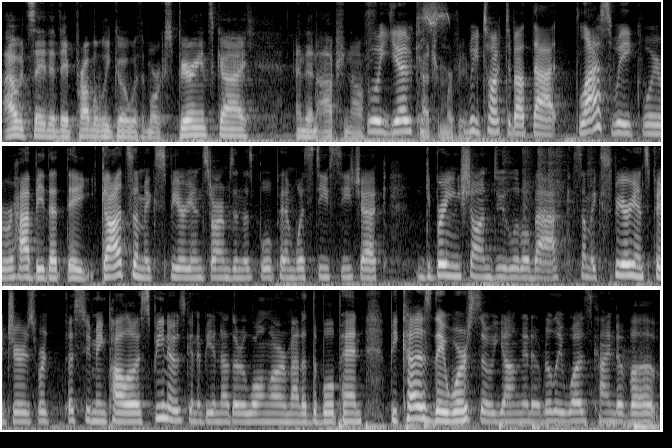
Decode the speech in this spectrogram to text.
I would say that they probably go with a more experienced guy and then option off Well, yeah, because Murphy. we talked about that last week. We were happy that they got some experienced arms in this bullpen with Steve Cishek, bringing Sean Doolittle back. Some experienced pitchers. We're assuming Paolo Espino is going to be another long arm out of the bullpen because they were so young, and it really was kind of a.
